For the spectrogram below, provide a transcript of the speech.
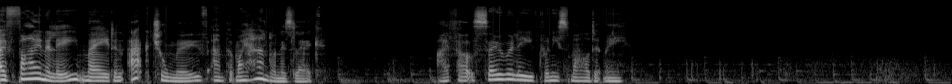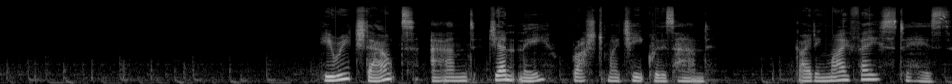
I finally made an actual move and put my hand on his leg. I felt so relieved when he smiled at me. He reached out and gently brushed my cheek with his hand, guiding my face to his.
